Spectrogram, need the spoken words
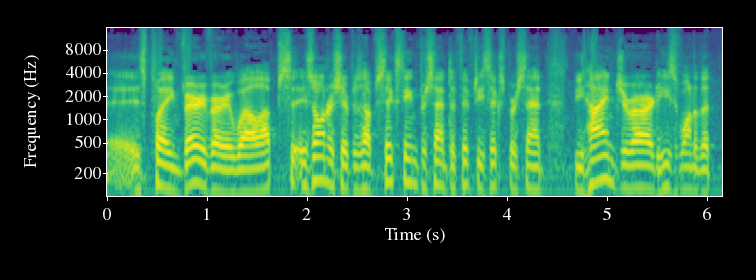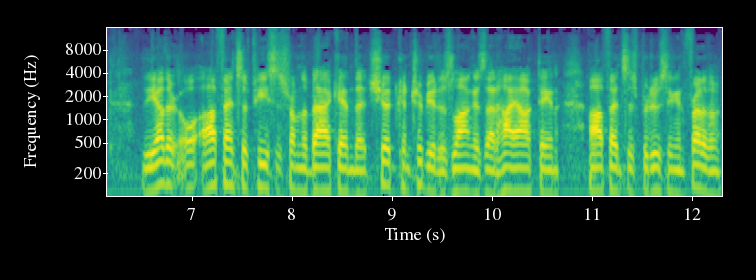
uh, is playing very, very well. Up, his ownership is up 16% to 56%. Behind Girard, he's one of the the other offensive pieces from the back end that should contribute as long as that high octane offense is producing in front of him.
